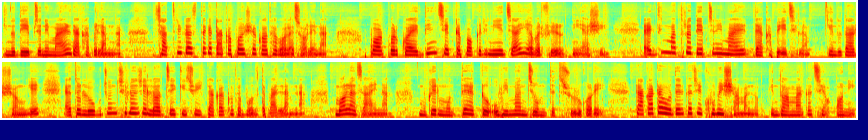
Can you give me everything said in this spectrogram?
কিন্তু দেবযানী মায়ের দেখা পেলাম না। ছাত্রীর কাছ থেকে টাকা পয়সার কথা বলা চলে না। পরপর কয়েকদিন চেকটা পকেটে নিয়ে যাই, আবার ফেরত নিয়ে আসি। একদিন মাত্র দেবযানী মায়ের দেখা পেয়েছিলাম, কিন্তু তার সঙ্গে এত লোকজন ছিল যে লজ্জায় কিছুই টাকার কথা বলতে পারলাম না। বলা যায় না, বুকের মধ্যে একটা অভিমান জমতে শুরু করে। টাকাটা ওদের কাছে খুবই সামান্য, কিন্তু আমার কাছে অনেক।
